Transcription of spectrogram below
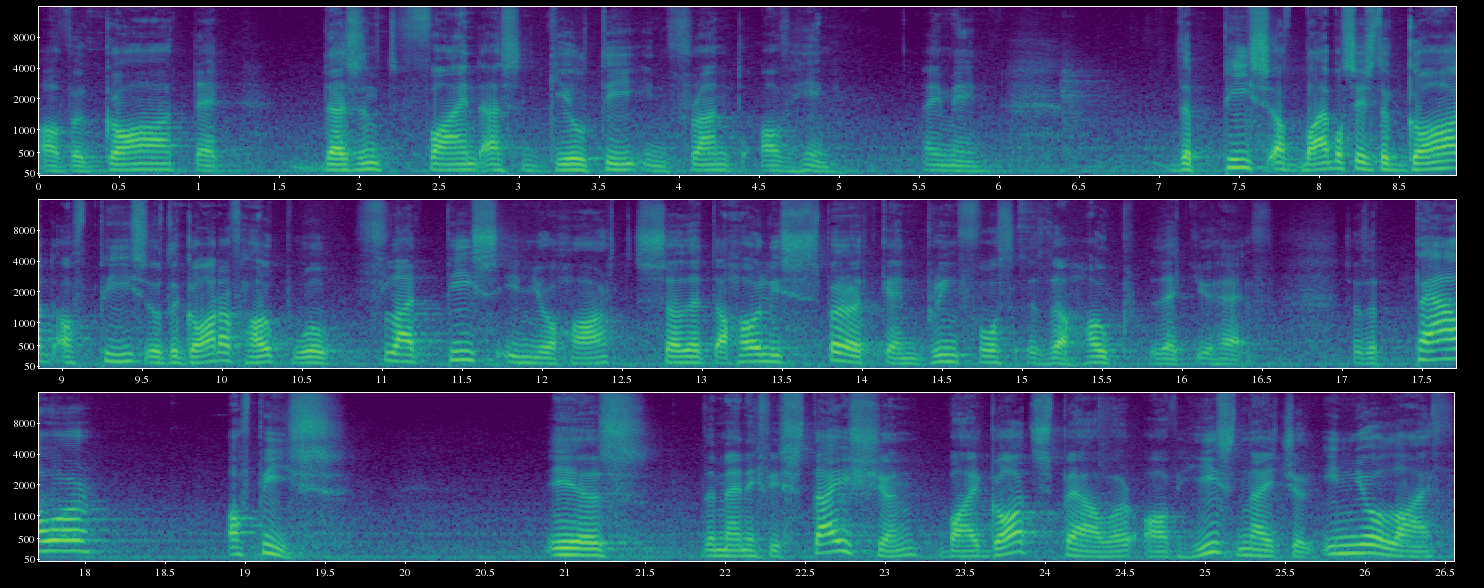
of a God that doesn't find us guilty in front of him. Amen. The peace of Bible says the God of peace or the God of hope will flood peace in your heart so that the Holy Spirit can bring forth the hope that you have. So the power of peace is the manifestation by God's power of His nature in your life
